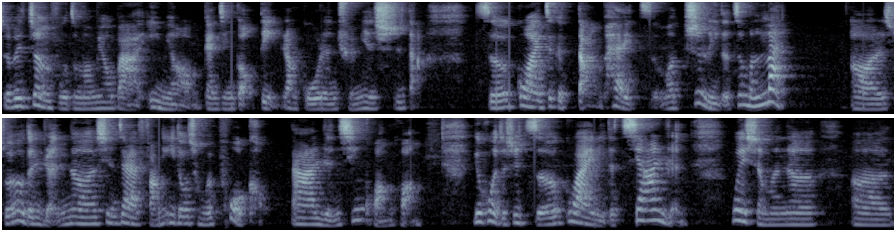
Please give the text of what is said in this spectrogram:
责备政府怎么没有把疫苗赶紧搞定，让国人全面施打，责怪这个党派怎么治理的这么烂。啊、呃，所有的人呢，现在防疫都成为破口，大家人心惶惶。又或者是责怪你的家人，为什么呢？呃，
